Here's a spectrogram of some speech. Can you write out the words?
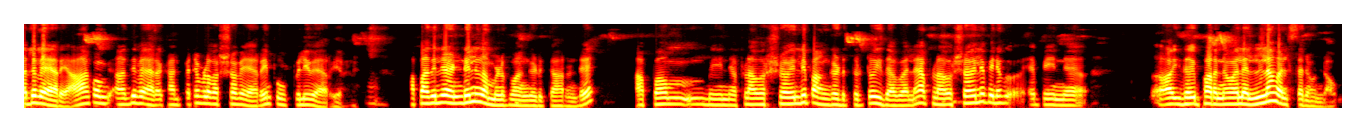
അത് വേറെയാ ആ അത് വേറെ. കൽപ്പറ്റ ഫ്ലവർ ഷോ വേറെയും പൂപ്പൊലി വേറെയാണ്. അപ്പൊ അതിൽ രണ്ടിലും നമ്മൾ പങ്കെടുക്കാറുണ്ട്. അപ്പം പിന്നെ ഫ്ലവർ ഷോയിൽ പങ്കെടുത്തിട്ടും ഇതേപോലെ. ഫ്ലവർ ഷോയിൽ പിന്നെ പിന്നെ ഇത് പറഞ്ഞ പോലെ എല്ലാ മത്സരം ഉണ്ടാവും.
